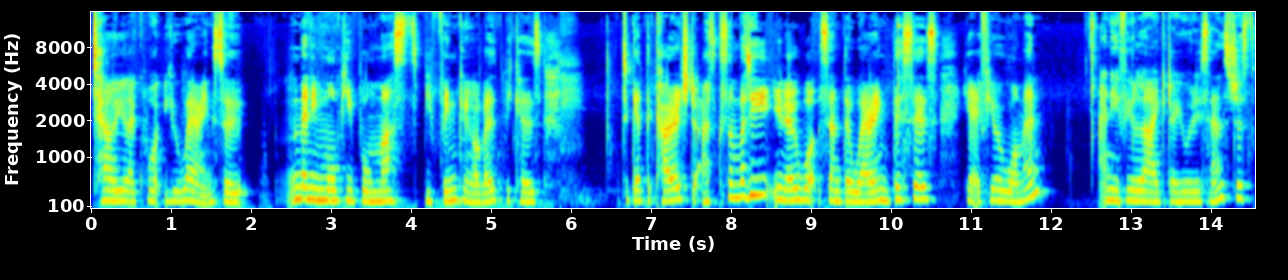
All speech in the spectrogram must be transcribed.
tell you like what you're wearing. So many more people must be thinking of it because to get the courage to ask somebody, you know, what scent they're wearing. This is, yeah, if you're a woman and if you like woody scents, just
